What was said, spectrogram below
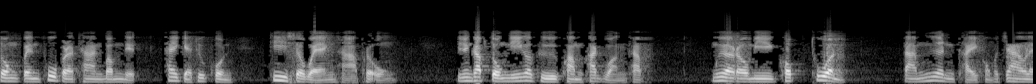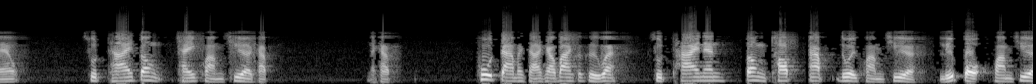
ทรงเป็นผู้ประทานบำเหน็จให้แก่ทุกคนที่แสวงหาพระองค์นี่นะครับ ตรงนี้ก็คือความคาดหวังครับ เมื่อเรามีครบถ้วนตามเงื่อนไขของพระเจ้าแล้ว สุดท้ายต้องใช้ความเชื่อครับนะครับ พูดตามภาษาชาวบ้านก็คือว่าสุดท้ายนั้นต้อง top up ด้วยความเชื่อ หรือโปะความเชื่อ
